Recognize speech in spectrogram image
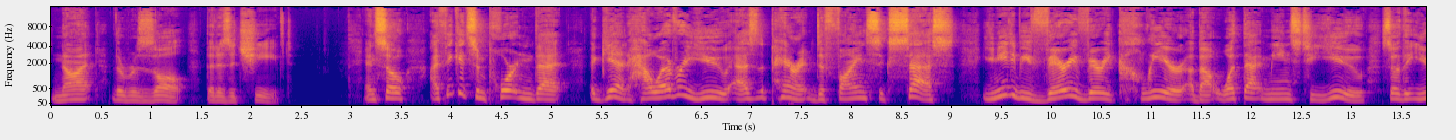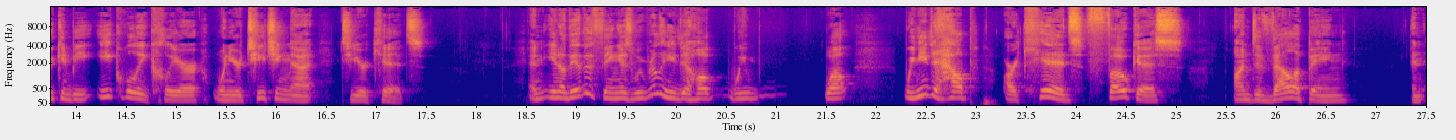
not the result that is achieved. And so I think it's important that, again, however you as the parent define success, you need to be very, very clear about what that means to you so that you can be equally clear when you're teaching that to your kids. And, you know, the other thing is we really need to help, we, well, we need to help our kids focus on developing an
